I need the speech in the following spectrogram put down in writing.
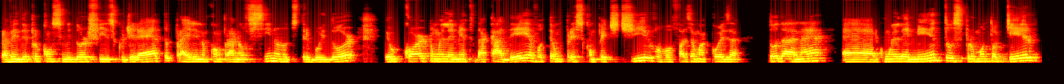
para vender para o consumidor físico direto, para ele não comprar na oficina ou no distribuidor. Eu corto um elemento da cadeia, vou ter um preço competitivo, vou fazer uma coisa toda né, é, com elementos para o motoqueiro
